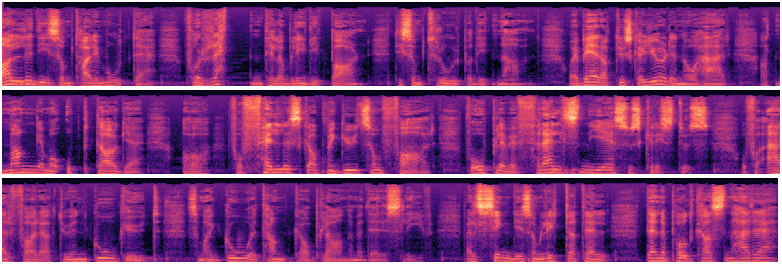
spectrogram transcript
alle de som tar imot det, får rett retten til å bli ditt barn, de som tror på ditt navn. Og jeg ber at du skal gjøre det nå her, at mange må oppdage og få fellesskap med Gud som far, få oppleve frelsen i Jesus Kristus, og få erfare at du er en god Gud som har gode tanker og planer med deres liv. Velsign de som lytter til denne podkasten, Herre.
